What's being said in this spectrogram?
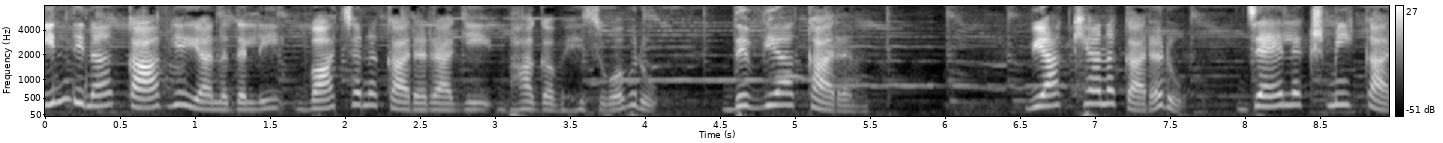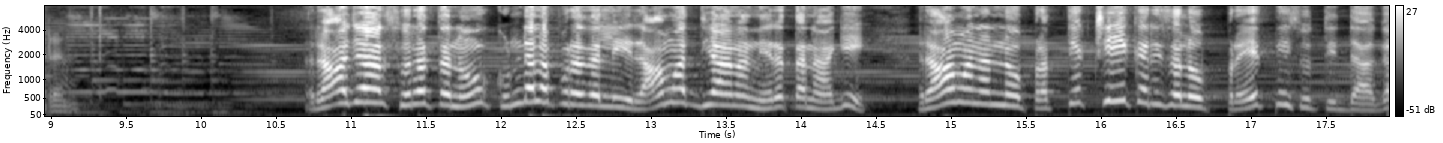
ಇಂದಿನ ಕಾವ್ಯಯಾನದಲ್ಲಿ ವಾಚನಕಾರರಾಗಿ ಭಾಗವಹಿಸುವವರು ದಿವ್ಯಾ ಕಾರಂತ್. ವ್ಯಾಖ್ಯಾನಕಾರರು ಜಯಲಕ್ಷ್ಮಿ ಕಾರಂತ್. ರಾಜ ಸುರತನು ಕುಂಡಲಪುರದಲ್ಲಿ ರಾಮಧ್ಯಾನ ನಿರತನಾಗಿ ರಾಮನನ್ನು ಪ್ರತ್ಯಕ್ಷೀಕರಿಸಲು ಪ್ರಯತ್ನಿಸುತ್ತಿದ್ದಾಗ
